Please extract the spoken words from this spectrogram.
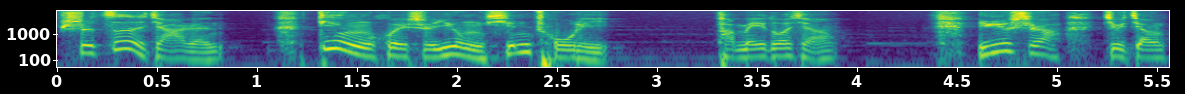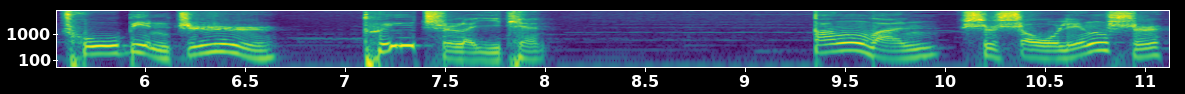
是自家人，定会是用心处理。他没多想，于是啊，就将出殡之日推迟了一天。当晚是守灵时，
